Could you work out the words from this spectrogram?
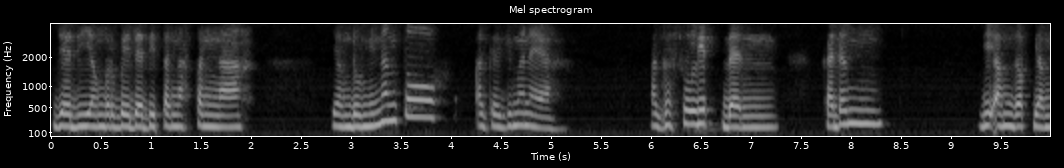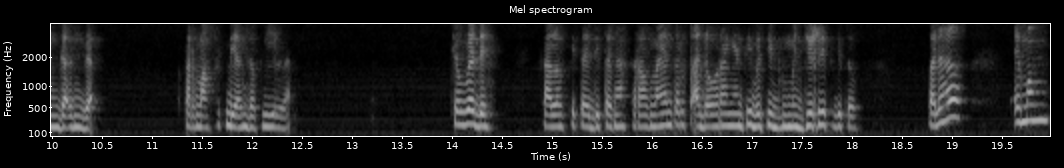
jadi yang berbeda di tengah-tengah yang dominan tuh agak gimana ya? Agak sulit dan kadang dianggap yang enggak-enggak, termasuk dianggap gila. Coba deh, kalau kita di tengah keramaian terus ada orang yang tiba-tiba menjerit gitu. Padahal emang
